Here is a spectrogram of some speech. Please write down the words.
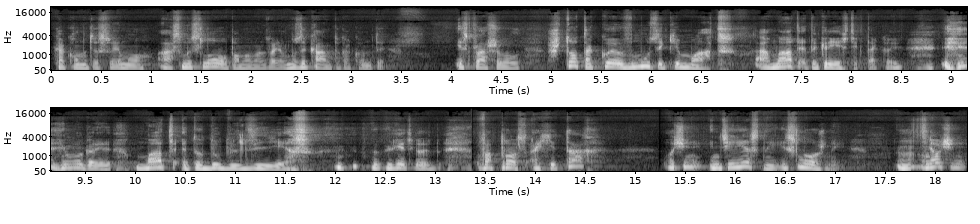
какому-то своему, а Смыслову, по-моему, он звонил, музыканту какому-то, и спрашивал, что такое в музыке мат? А мат – это крестик такой. И ему говорили, мат – это дубль диез. Вопрос о хитах очень интересный и сложный. Я очень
